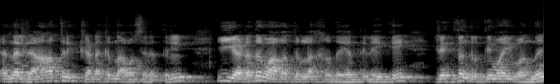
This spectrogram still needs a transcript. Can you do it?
എന്നാൽ രാത്രി കിടക്കുന്ന അവസരത്തിൽ ഈ ഇടത് ഭാഗത്തുള്ള ഹൃദയത്തിലേക്ക് രക്തം കൃത്യമായി വന്ന്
